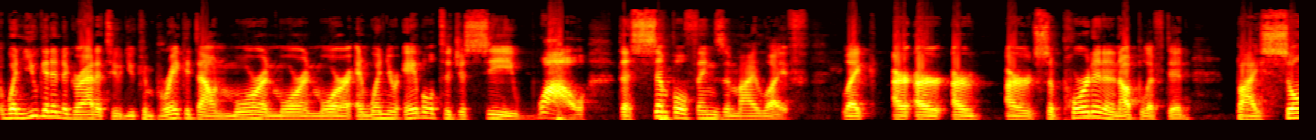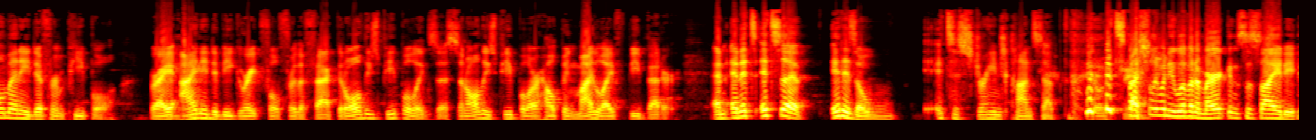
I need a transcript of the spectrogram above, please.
When you get into gratitude, you can break it down more and more and more. And when you're able to just see, wow, the simple things in my life, like are are are are supported and uplifted by so many different people right? Mm-hmm. I need to be grateful for the fact that all these people exist and all these people are helping my life be better. And and it's it's a it is a it's a strange concept, so especially when you live in American society,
